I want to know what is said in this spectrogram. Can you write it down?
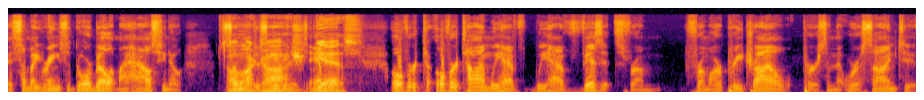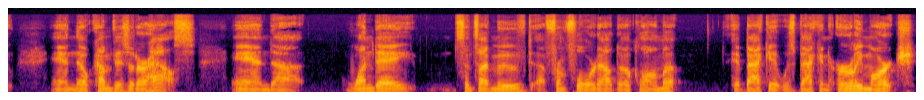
if somebody rings the doorbell at my house, you know, so oh my I'll just give you an gosh. example. Yes. Over t- over time, we have we have visits from from our pretrial person that we're assigned to, and they'll come visit our house. And uh, one day, since I moved uh, from Florida out to Oklahoma, it back it was back in early March.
